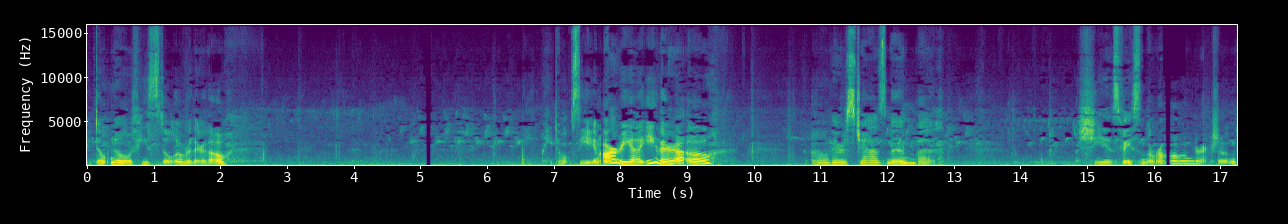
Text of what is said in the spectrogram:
I don't know if he's still over there though. I don't see an Aria either. Uh oh. Oh, there's Jasmine, but she is facing the wrong direction.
